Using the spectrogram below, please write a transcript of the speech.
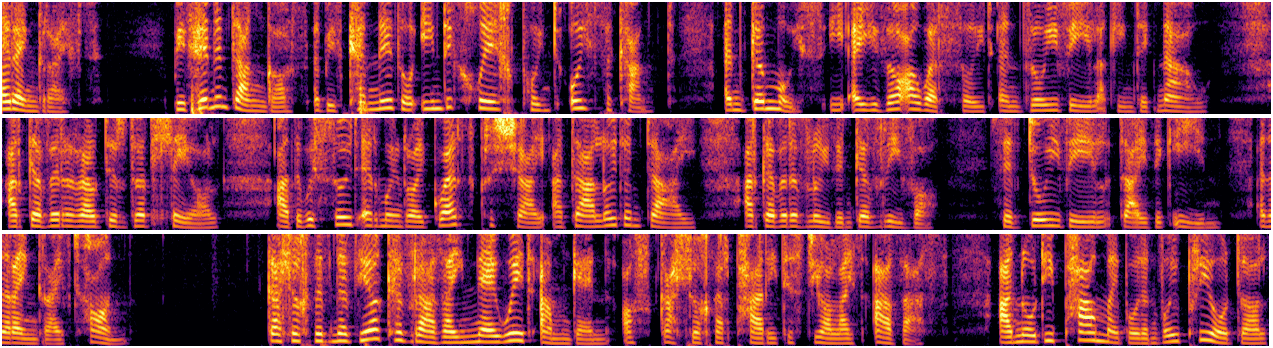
er enghraifft, bydd hyn yn dangos y bydd cynnydd o 16.8% yn gymwys i eiddo a werthwyd yn 2019 ar gyfer yr awdurdod lleol a ddewiswyd er mwyn rhoi gwerth prisiau a dalwyd am dai ar gyfer y flwyddyn gyfrifo, sef 2021 yn yr enghraifft hon. Gallwch ddefnyddio cyfraddau newid amgen os gallwch ddarparu tystiolaeth addas a nodi pam mae bod yn fwy priodol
